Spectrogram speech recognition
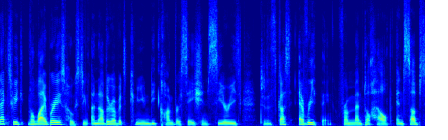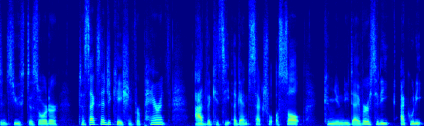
Next week, the library is hosting another of its community conversation series to discuss everything from mental health and substance use disorder to sex education for parents, advocacy against sexual assault, community diversity, equity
